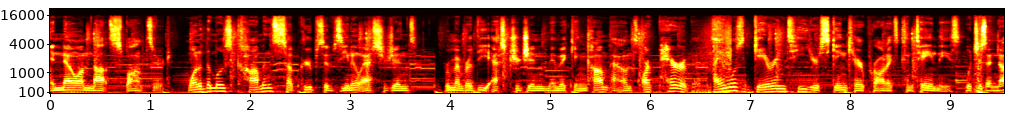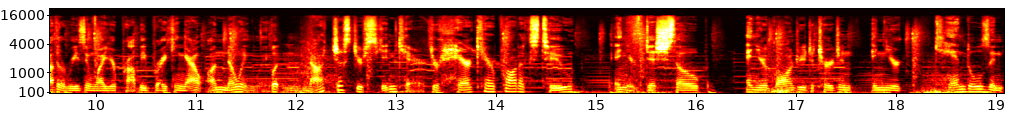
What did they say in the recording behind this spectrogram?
And no, I'm not sponsored. One of the most common subgroups of xenoestrogens, remember the estrogen mimicking compounds, are parabens. I almost guarantee your skincare products contain these, which is another reason why you're probably breaking out unknowingly. But not just your skincare, your hair care products too, and your dish soap, and your laundry detergent and your candles and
